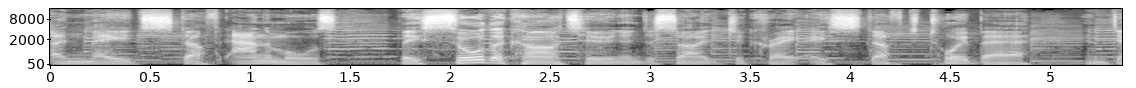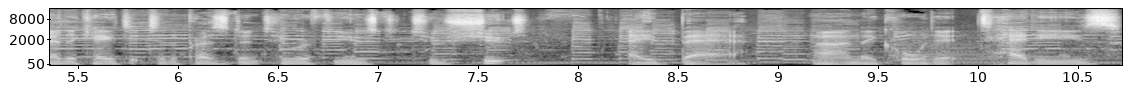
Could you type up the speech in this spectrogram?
and made stuffed animals, they saw the cartoon and decided to create a stuffed toy bear and dedicate it to the president who refused to shoot a bear. Uh, and they called it Teddy's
